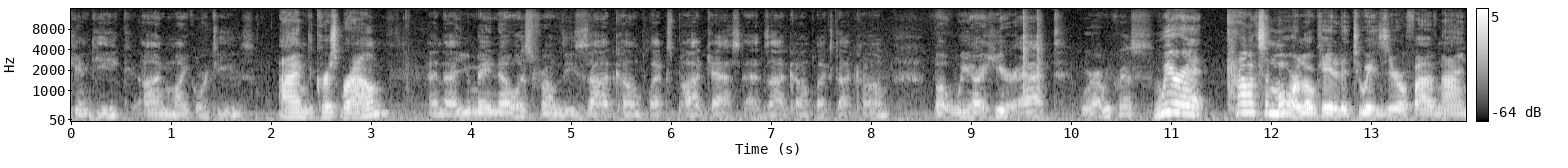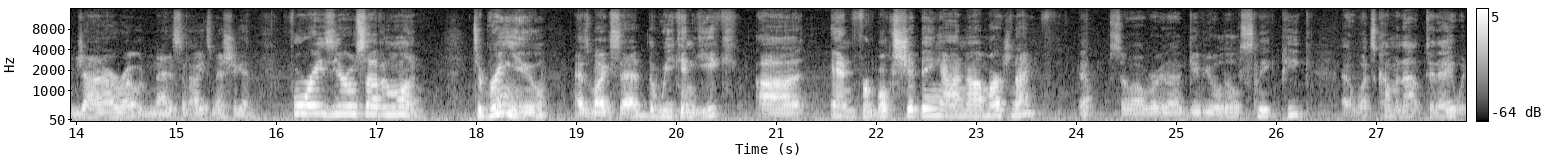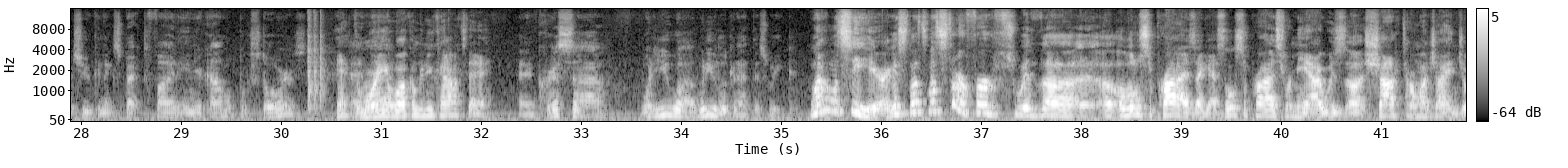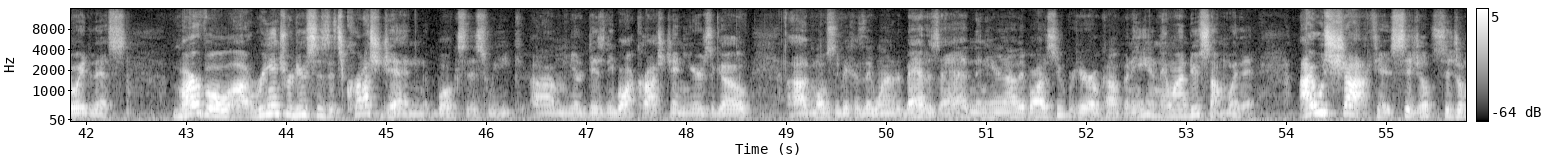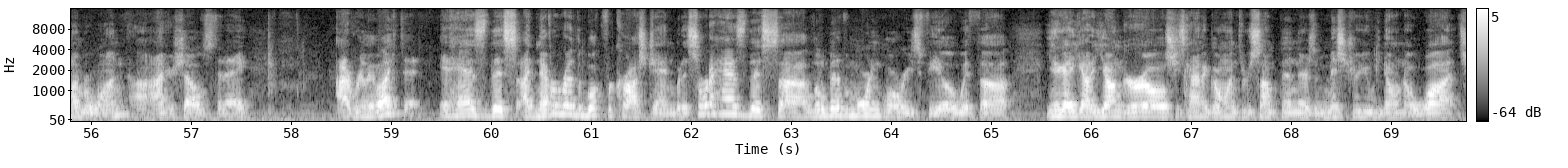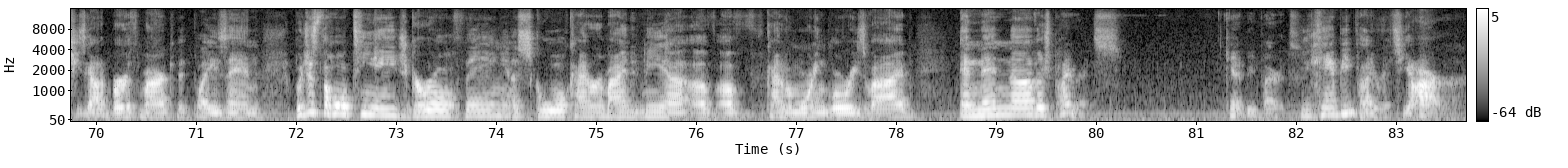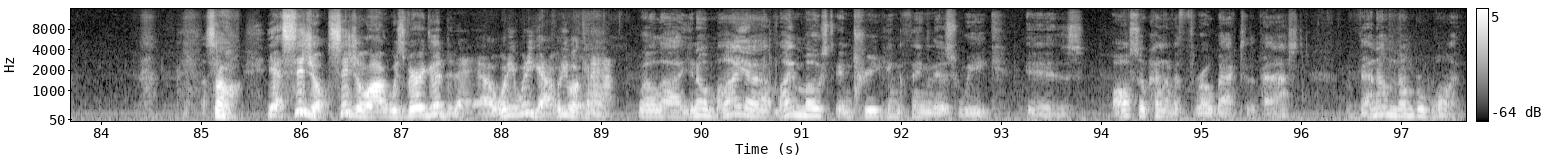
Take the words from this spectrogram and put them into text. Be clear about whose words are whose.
Speaker 1: WeekNGeek. I'm Mike Ortiz,
Speaker 2: I'm the Chris Brown.
Speaker 1: and uh, you may know us from the Zod Complex podcast at zodcomplex.com. But we are here at, where are we, Chris?
Speaker 2: We're at Comics and More, located at 28059 John R. Road, Madison Heights, Michigan, 48071, to bring you, as Mike said, the WeekNGeek, uh, and for books shipping on uh, March 9th.
Speaker 1: Yep. So uh, we're going to give you a little sneak peek at what's coming out today, which you can expect to find in your comic book stores.
Speaker 2: Yeah, good
Speaker 1: And,
Speaker 2: morning
Speaker 1: uh,
Speaker 2: and welcome to New Comics Day.
Speaker 1: And Chris, uh, what are you uh, what are you looking at this week?
Speaker 2: Well, let's see here. I guess let's let's start first with uh, a, a little surprise. I guess a little surprise for me. I was uh, shocked how much I enjoyed this. Marvel uh, reintroduces its cross-gen books this week. Um, you know, Disney bought cross-gen years ago, uh, mostly because they wanted a bad as ad, and then here now they bought a superhero company and they want to do something with it. I was shocked. Here's Sigil, Sigil number one uh, on your shelves today. I really liked it. It has this. I'd never read the book for cross gen, but it sort of has this uh, little bit of a Morning Glories feel with. Uh, you know, you got a young girl. She's kind of going through something. There's a mystery. We don't know what. She's got a birthmark that plays in. But just the whole teenage girl thing in a school kind of reminded me uh, of, of kind of a Morning Glories vibe. And then uh, there's pirates.
Speaker 1: Can't be pirates.
Speaker 2: You can't be pirates. Yar. So yeah, Sigil. Sigil uh, was very good today. Uh, what do you What do you got? What are you looking at?
Speaker 1: Well, uh, you know, my uh, my most intriguing thing this week is also kind of a throwback to the past. Venom number one.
